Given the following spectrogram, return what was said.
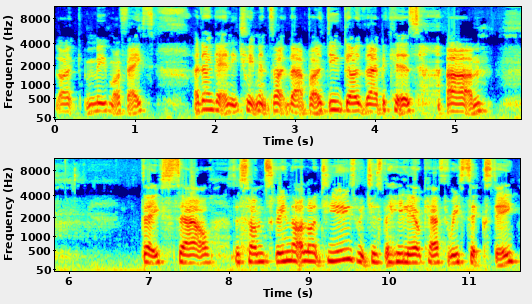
like move my face. I don't get any treatments like that, but I do go there because um, they sell the sunscreen that I like to use, which is the Heliocare 360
